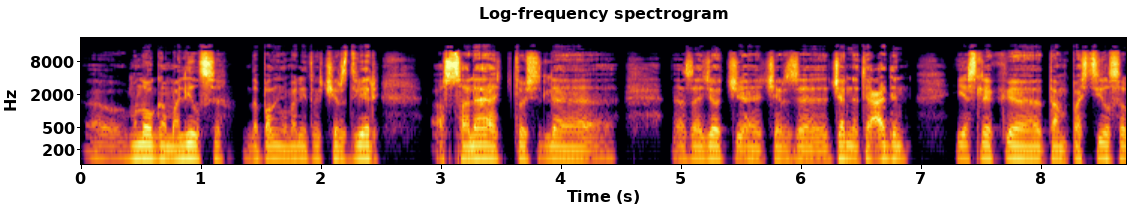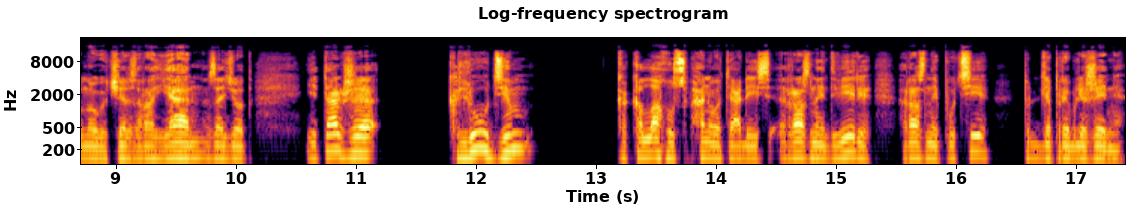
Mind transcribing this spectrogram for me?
много молился, дополнительной молитвы через дверь ассаля, то есть для, зайдет через джаннат аден, если там постился много, через раян зайдет. И также к людям, как Аллаху Субхану Ва есть разные двери, разные пути для приближения.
